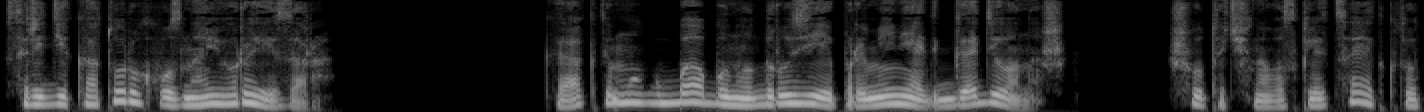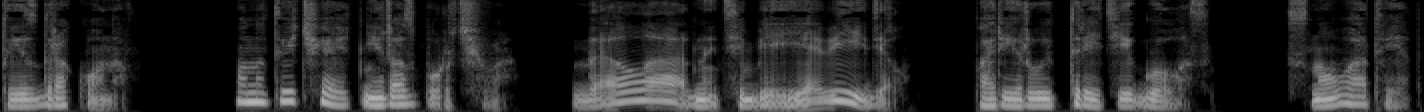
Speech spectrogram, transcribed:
среди которых узнаю Рейзера. Как ты мог бабу на друзей променять, гаденыш? Шуточно восклицает кто-то из драконов. Он отвечает неразборчиво. «Да ладно тебе, я видел», — парирует третий голос. Снова ответ.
